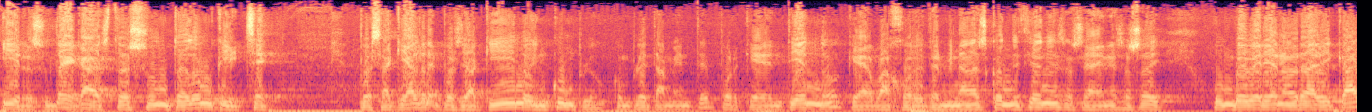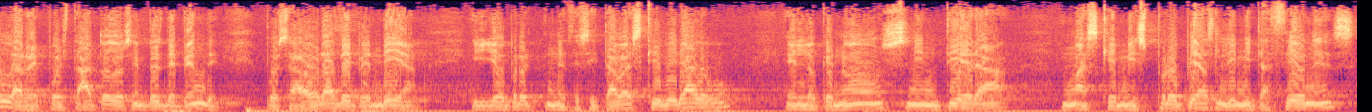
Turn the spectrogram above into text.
Y resulta que, claro, esto es un, todo un cliché. Pues aquí, pues yo aquí lo incumplo completamente porque entiendo que bajo determinadas condiciones, o sea, en eso soy un beberiano radical, la respuesta a todo siempre es depende. Pues ahora dependía y yo necesitaba escribir algo en lo que no sintiera más que mis propias limitaciones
